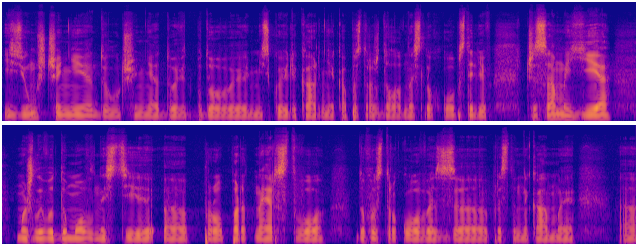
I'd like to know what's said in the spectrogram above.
Ізюмщині, долучення до відбудови міської лікарні, яка постраждала внаслідок обстрілів. Чи саме є можливо домовленості е, про партнерство довгострокове з представниками е,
